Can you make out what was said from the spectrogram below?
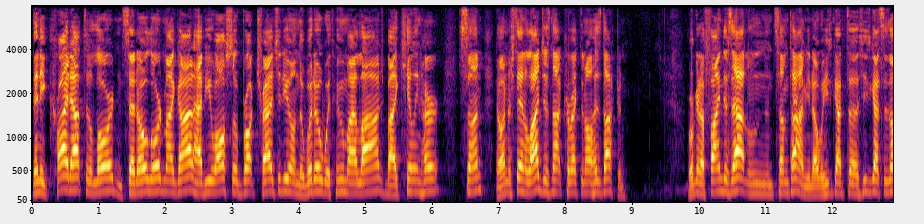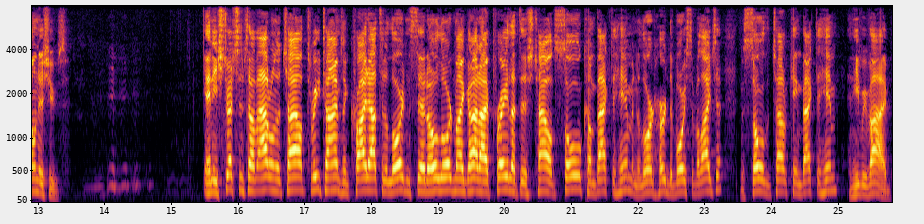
Then he cried out to the Lord and said, O Lord my God, have you also brought tragedy on the widow with whom I lodge by killing her son? Now understand, Elijah is not correct in all his doctrine. We're going to find this out in some time. You know, he's got, uh, he's got his own issues. And he stretched himself out on the child three times and cried out to the Lord and said, O Lord my God, I pray, let this child's soul come back to him. And the Lord heard the voice of Elijah. And the soul of the child came back to him, and he revived.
